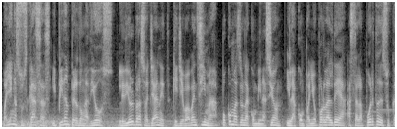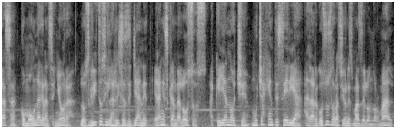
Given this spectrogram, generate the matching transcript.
Vayan a sus casas y pidan perdón a Dios. Le dio el brazo a Janet, que llevaba encima poco más de una combinación, y la acompañó por la aldea hasta la puerta de su casa como una gran señora. Los gritos y las risas de Janet eran escandalosos. Aquella noche, mucha gente seria alargó sus oraciones más de lo normal,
